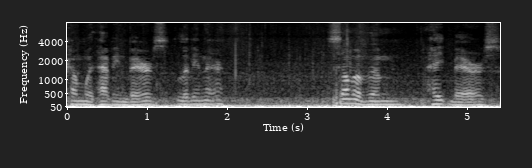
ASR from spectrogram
come with having bears living there. Some of them hate bears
